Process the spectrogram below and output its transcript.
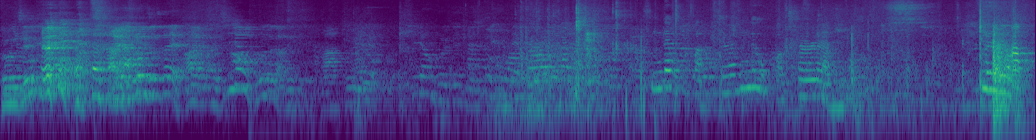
브론즈? 아니 브론즈인데 아 실력은 브론즈가 아니지. 아 순대국밥. 제발 순대국밥. 별로야. 아,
